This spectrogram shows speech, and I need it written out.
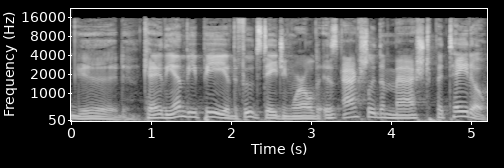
good. Okay, the MVP of the food staging world is actually the mashed potato.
